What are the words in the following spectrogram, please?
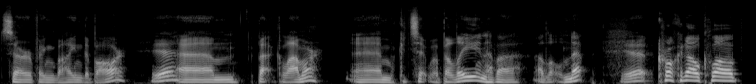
serving behind the bar. Yeah. Um, bit of glamour. Um, could sit with Billy and have a, a little nip. Yeah. Crocodile Club.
